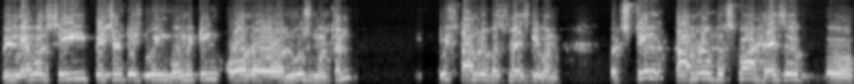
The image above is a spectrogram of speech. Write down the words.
will never see patient is doing vomiting or uh, loose motion if Tamra Bhasma is given. But still, Tamra Bhasma has a uh,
